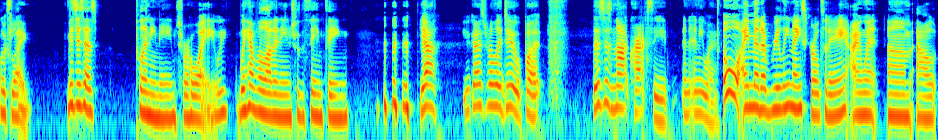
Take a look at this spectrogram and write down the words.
looks like. It just has plenty names for Hawaii. We we have a lot of names for the same thing. Yeah, you guys really do, but this is not crack seed in any way. Oh, I met a really nice girl today. I went um out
